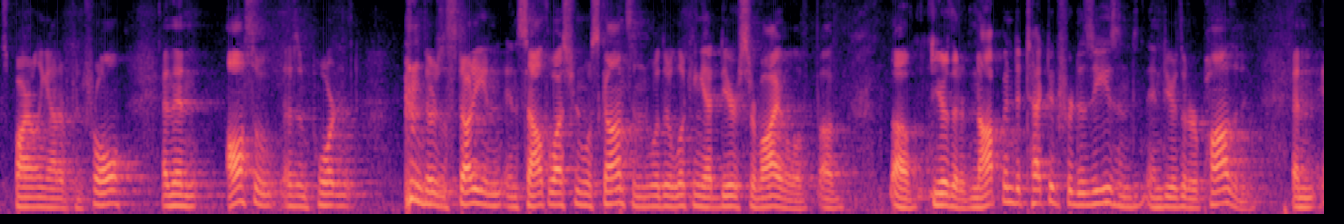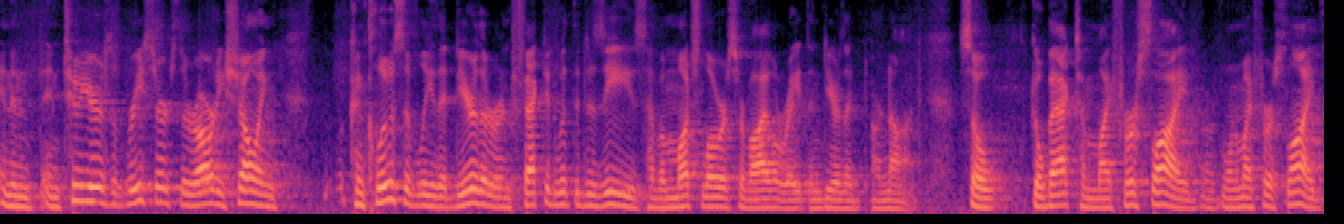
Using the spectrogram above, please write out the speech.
spiraling out of control. And then also as important, there's a study in, in, southwestern Wisconsin where they're looking at deer survival of, of, of deer that have not been detected for disease and, and deer that are positive. And, and in, in two years of research, they're already showing conclusively that deer that are infected with the disease have a much lower survival rate than deer that are not. So go back to my first slide, or one of my first slides.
